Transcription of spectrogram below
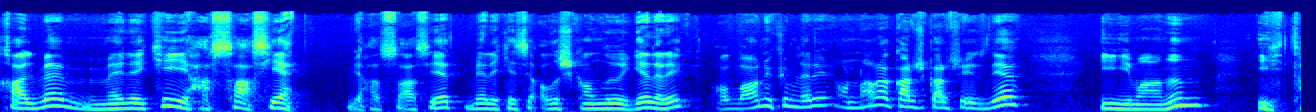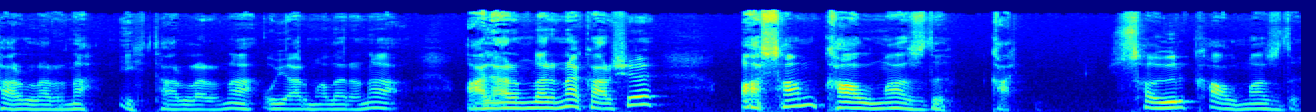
kalbe meleki hassasiyet, bir hassasiyet melekesi alışkanlığı gelerek Allah'ın hükümleri onlara karşı karşıyayız diye imanın ihtarlarına, ihtarlarına, uyarmalarına, alarmlarına karşı asam kalmazdı kalp. Sağır kalmazdı.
